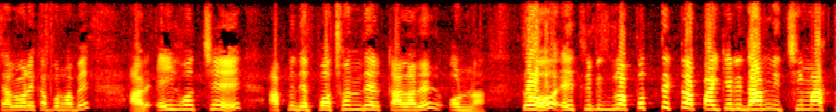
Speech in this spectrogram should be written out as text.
সালোয়ারের কাপড় হবে। আর এই হচ্ছে আপনাদের পছন্দের কালারের ওড়না। তো এই থ্রি পিসগুলো প্রত্যেকটা পাইকারি দাম নিচ্ছি মাত্র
